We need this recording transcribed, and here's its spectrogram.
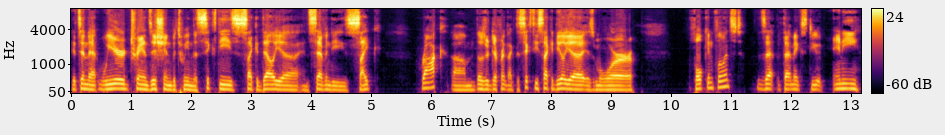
It's in that weird transition between the 60s psychedelia and 70s psych rock. Um, those are different. Like the 60s psychedelia is more folk influenced. Does that if that makes do you any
